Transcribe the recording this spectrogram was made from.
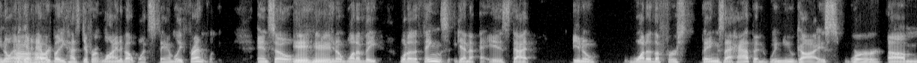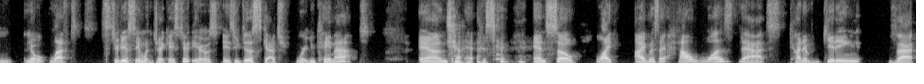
you know and again Uh-huh. everybody has different line about what's family friendly and so Mhm. you know one of the one of the things again is that you know one of the first things that happened when you guys were um you know left studio C with jk studios is you did a sketch where you came out and Yeah. and so like i'm gonna say how was that kind of getting that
